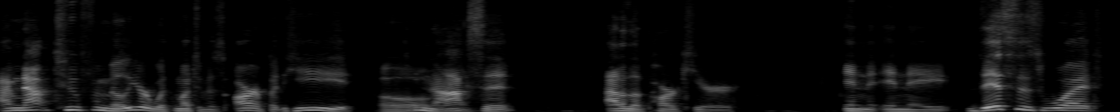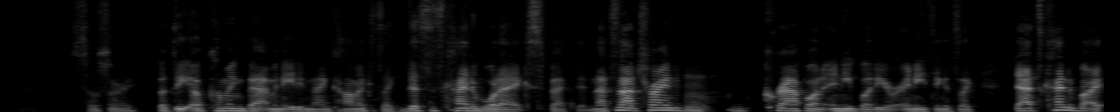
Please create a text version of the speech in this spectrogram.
I'm not too familiar with much of his art, but he Oh, he knocks it out of the park here in in a this is what so sorry but the upcoming batman 89 comic it's like this is kind of what i expected and that's not trying to Mm. crap on anybody or anything it's like that's kind of I,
